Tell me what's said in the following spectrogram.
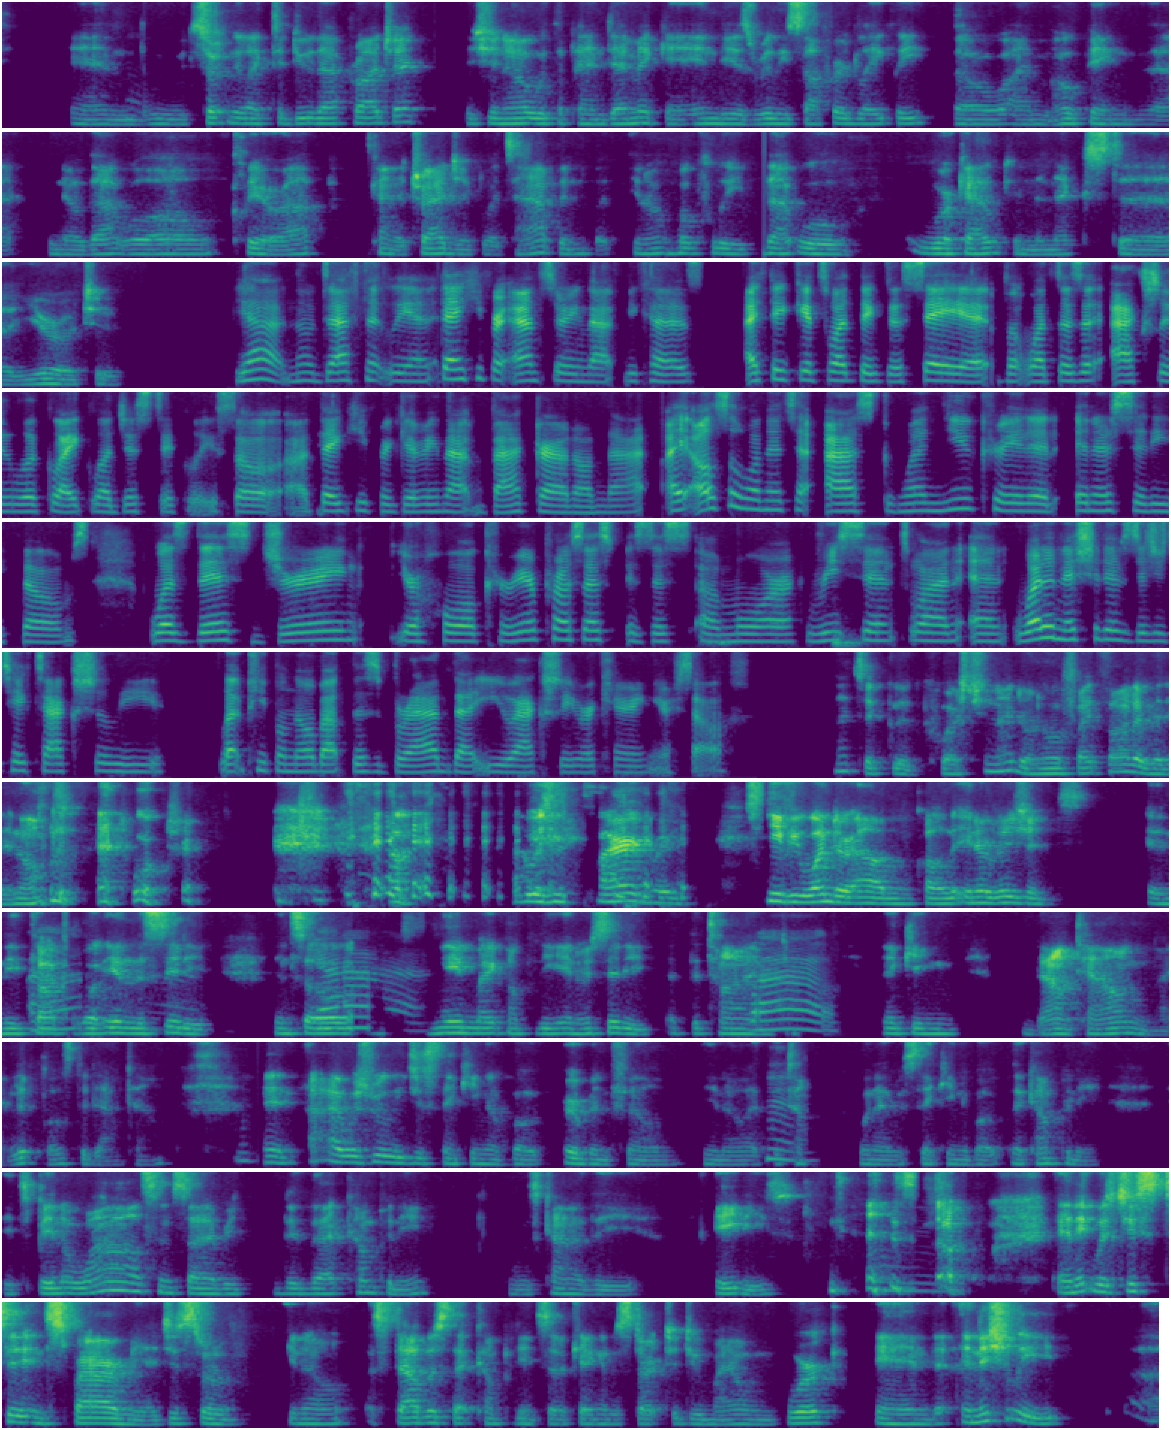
And we would certainly like to do that project. As you know, with the pandemic, India has really suffered lately. So I'm hoping that, you know, that will all clear up. Kind of tragic what's happened, but, you know, hopefully that will work out in the next uh, year or two. Yeah, no, definitely. And thank you for answering that because I think it's one thing to say it, but what does it actually look like logistically? So, uh, thank you for giving that background on that. I also wanted to ask when you created Inner City Films, was this during your whole career process? Is this a more recent one? And what initiatives did you take to actually let people know about this brand that you actually were carrying yourself? That's a good question. I don't know if I thought of it in all that order. I was inspired by Stevie Wonder album called Innervisions, and he talked uh, about in the city, and so yeah. named my company Inner City at the time, wow. thinking downtown. I live close to downtown, mm-hmm. and I was really just thinking about urban film. You know, at the hmm. time when I was thinking about the company, it's been a while since I re- did that company. It was kind of the 80s. Mm. so, and it was just to inspire me. I just sort of you know, established that company and said, okay, I'm going to start to do my own work. And initially,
